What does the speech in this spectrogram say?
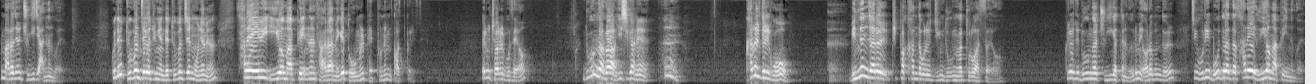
말하자면 죽이지 않는 거예요. 그런데 두 번째가 중요한데 두 번째는 뭐냐면 살해의 위험 앞에 있는 사람에게 도움을 베푸는 것. 그랬어요. 여러분 저를 보세요. 누군가가 이 시간에 칼을 들고 믿는 자를 핍박한다고 해서 지금 누군가가 들어왔어요. 그래가지고 누군가를 죽이겠다는 거예요. 그러면 여러분들 지금 우리 모두가 다 살해의 위험 앞에 있는 거예요.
